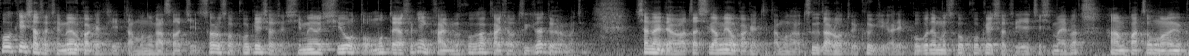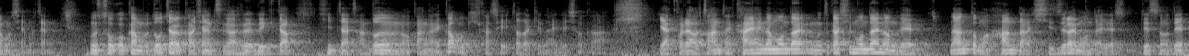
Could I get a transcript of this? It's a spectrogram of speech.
後継者として目をかけていたものが育ち、そろそろ後継者として指名をしようと思った矢先に息子が会社を継ぎたいと言われました。社内では私が目をかけていたものが継ぐだろうという空気があり、ここで息子を後継者と入れてしまえば反発を招るかもしれません。息子幹部、どちらの会社に継がせるべきか、新谷さん、どのようなお考えかお聞かせいただけないでしょうか。いや、これは大変な問題、難しい問題なので、何とも判断しづらい問題です。ですので、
